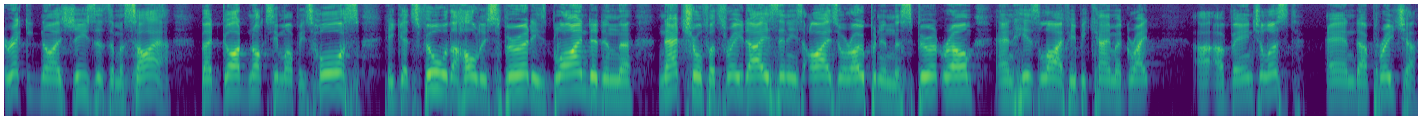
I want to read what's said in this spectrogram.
recognize Jesus the Messiah. But God knocks him off his horse. He gets filled with the Holy Spirit. He's blinded in the natural for three days. Then his eyes were open in the spirit realm, and his life, he became a great uh, evangelist and uh, preacher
